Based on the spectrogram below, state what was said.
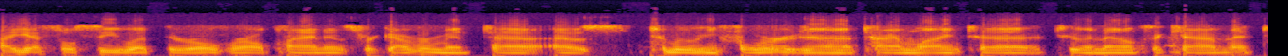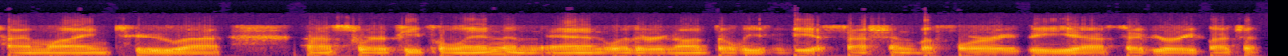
I guess we'll see what their overall plan is for government uh, as to moving forward. Uh, timeline to to announce a cabinet, timeline to uh, uh, swear people in, and, and whether or not there'll even be a session before the uh, February budget.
